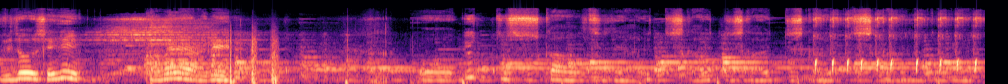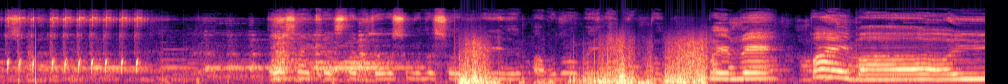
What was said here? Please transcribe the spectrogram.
Video şey. Kamera yani. Arkadaşlar videomuzun burada sonuna gelelim. Abone olmayı, like unutmayın ve bay bay.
